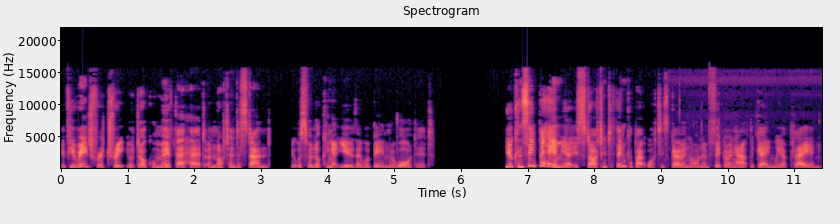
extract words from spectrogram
If you reach for a treat, your dog will move their head and not understand it was for looking at you they were being rewarded. You can see Bohemia is starting to think about what is going on and figuring out the game we are playing.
